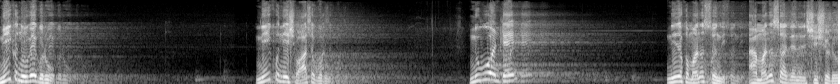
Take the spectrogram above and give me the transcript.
నీకు నువ్వే గురువు. నీకు నీ శ్వాస గురువు. నువ్వు అంటే నీదొక మనస్సు ఉంది ఆ మనస్సు అనేది శిష్యుడు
